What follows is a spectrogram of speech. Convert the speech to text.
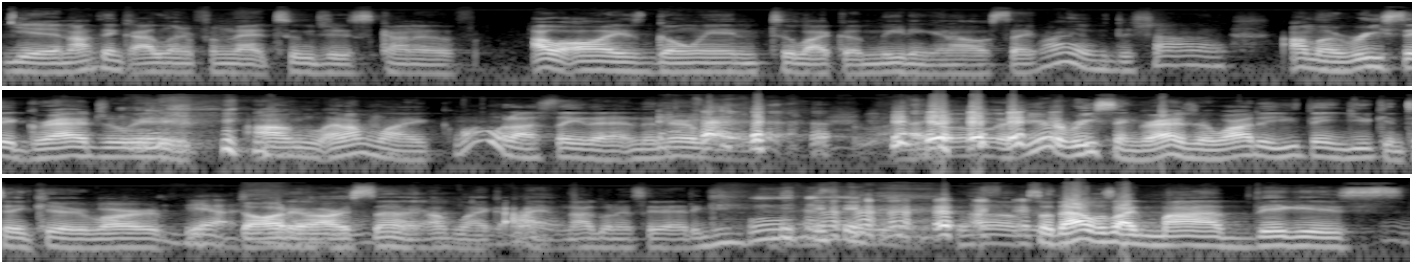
Yeah, and I think I learned from that too. Just kind of, I would always go into like a meeting and I would say, "My name is Deshaun. I'm a recent graduate." I'm, and I'm like, "Why would I say that?" And then they're like, well, "If you're a recent graduate, why do you think you can take care of our Yes. daughter, our son?" I'm like, "I am not going to say that again." um, so that was like my biggest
